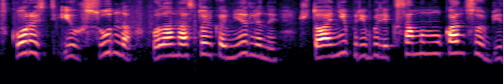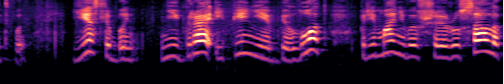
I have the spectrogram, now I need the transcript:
Скорость их судна была настолько медленной, что они прибыли к самому концу битвы. Если бы не игра и пение белот, приманивавшие русалок,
